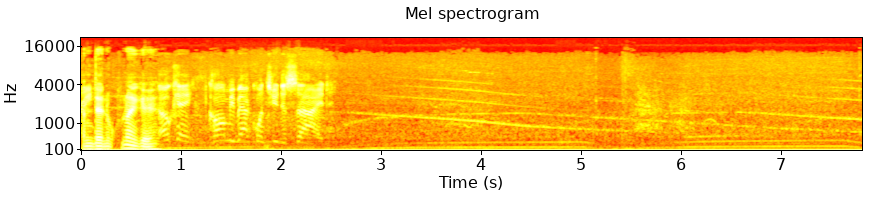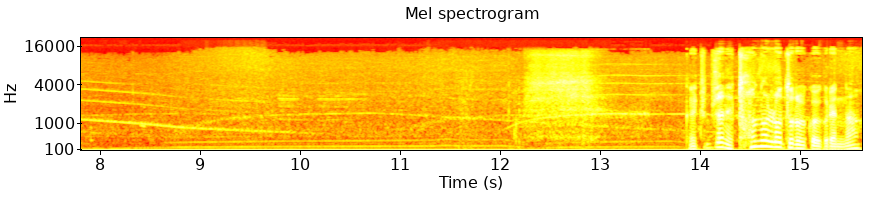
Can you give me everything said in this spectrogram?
안 되는구나 이게. Okay, call me back once you decide. 그좀 전에 터널로 들어올 걸 그랬나?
